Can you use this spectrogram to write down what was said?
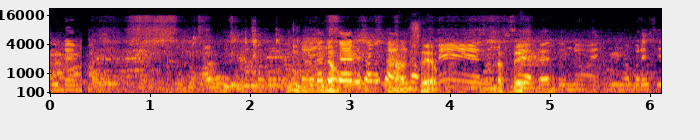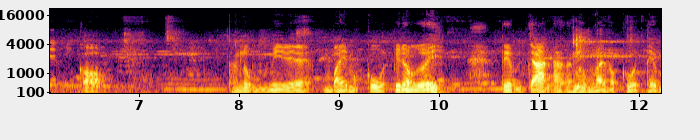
ตัวได้นี่แหละพี่น้องอาหารแซ่บดักแด้ได้ตัวน้อยเขาบ่ได้เสียผิดกรอบทั้งหลุมมีแต่ใบมะกรูดพี่น้องเอ้ยเต็มจานทั้งทั้งหลุมใบมะกรูดเต็ม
